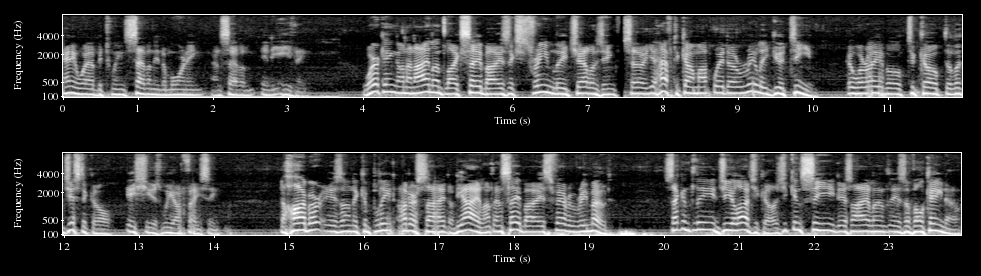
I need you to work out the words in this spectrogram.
anywhere between 7 in the morning and 7 in the evening. Working on an island like Saba is extremely challenging, so you have to come up with a really good team who are mm-hmm. able to cope the logistical issues we are facing. The harbor is on the complete mm-hmm. other side of the island and Saba is very remote. Secondly, geological. As you can see, this island is a volcano,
